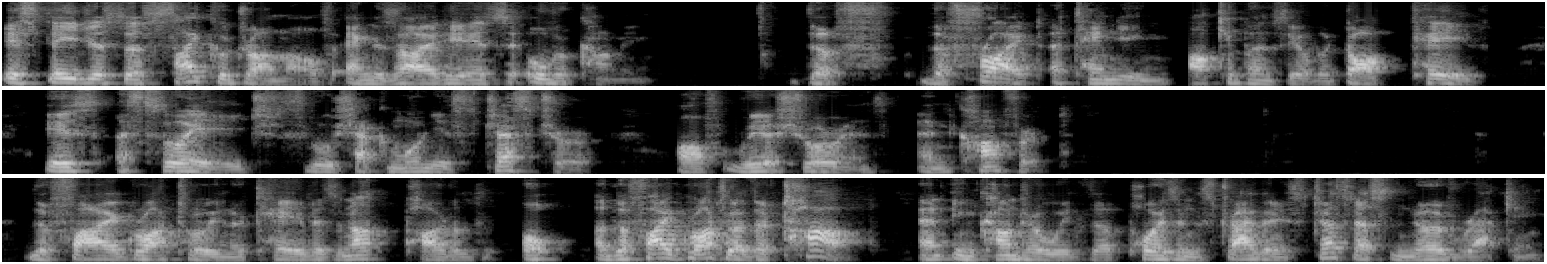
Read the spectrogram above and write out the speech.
It stages the psychodrama of anxiety and its overcoming. The, the fright attending occupancy of a dark cave is assuaged through Shakyamuni's gesture of reassurance and comfort. The fire grotto in the cave is not part of the, oh, uh, the fire grotto at the top and encounter with the poisonous dragon is just as nerve-wracking.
